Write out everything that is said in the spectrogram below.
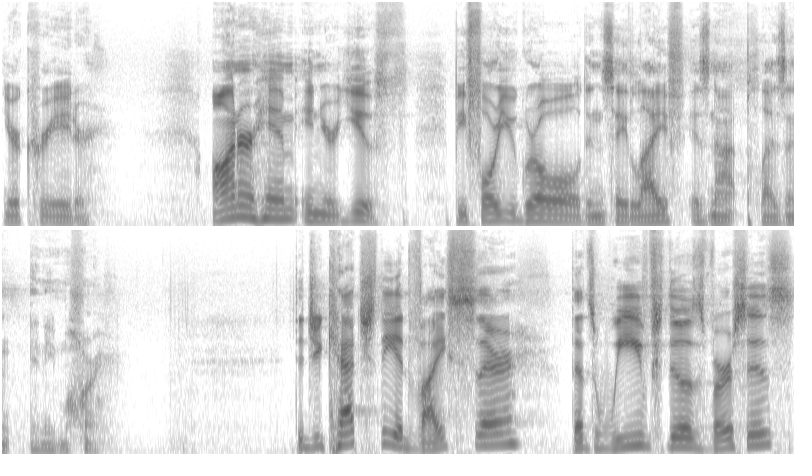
your Creator. Honor him in your youth before you grow old and say, Life is not pleasant anymore. Did you catch the advice there that's weaved those verses?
